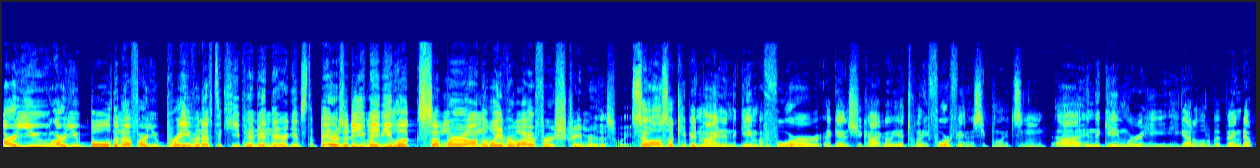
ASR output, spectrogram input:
Are you are you bold enough? Are you brave enough to keep him in there against the Bears, or do you maybe look somewhere on the waiver wire for a streamer this week? So also keep in mind in the game before against Chicago, he had 24 fantasy points. Mm-hmm. Uh, in the game where he he got a little bit banged up,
